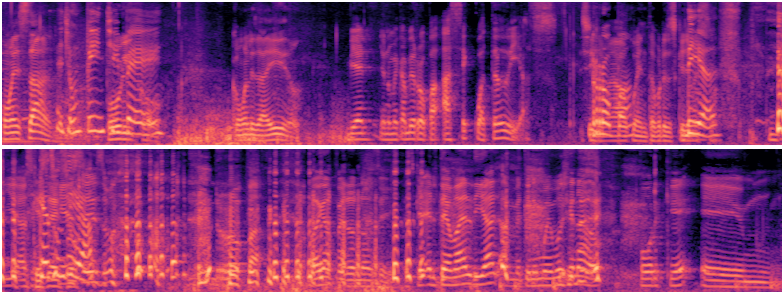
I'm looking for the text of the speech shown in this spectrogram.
¿Cómo están? He hecho un pinche pe. ¿Cómo les ha ido? Bien, yo no me cambio ropa hace cuatro días. Sí, yo me he dado Ropa. cuenta, por eso es que yo me Días. Días. ¿Qué es un día? eso? ropa. Oiga, pero no, sí. Es que el tema del día me tiene muy emocionado porque... eh,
